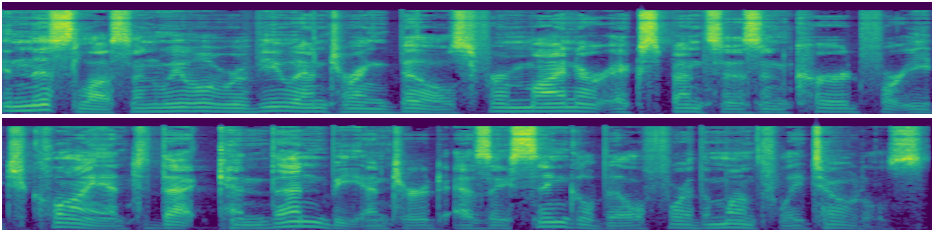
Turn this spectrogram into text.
In this lesson, we will review entering bills for minor expenses incurred for each client that can then be entered as a single bill for the monthly totals.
